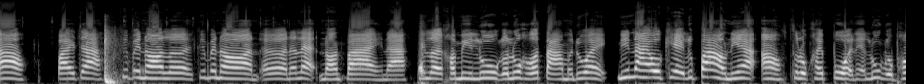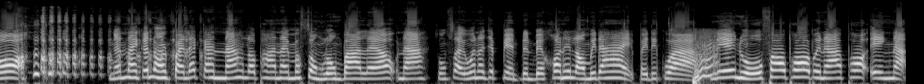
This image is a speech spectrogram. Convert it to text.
อ้าวไปจ้ะ ขึ้นไปนอนเลย ขึ้นไปนอน เออ นั่นแหละ นอนไปนะ นี่เลยเขามีลูกแล้วลูกเขาก็ตามมาด้วย นี่นายโอเคหรือเปล่าเนี่ย อ้าว สรุปใครป่วยเนี่ย ลูกหรือพ่อ งั้นนายก็นอนไปแล้วกันนะ เราพานายมาส่งโรงพยาบาลแล้วนะ สงสัยว่านายจะเปลี่ยนเป็นเบคอนให้เราไม่ได้ ไปดีกว่า เน่หนูเฝ้าพ่อไปนะ พ่อเองน่ะ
